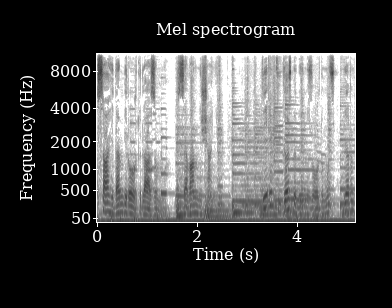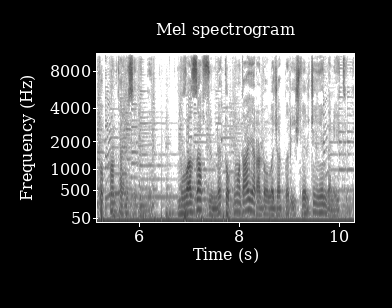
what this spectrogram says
sahiden bir ordu lazım mı? Sevan Nişanyan Diyelim ki göz bebeğimiz ordumuz yarın toptan terhis edildi. Muvazzaf zümre topluma daha yararlı olacakları işler için yeniden eğitildi.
